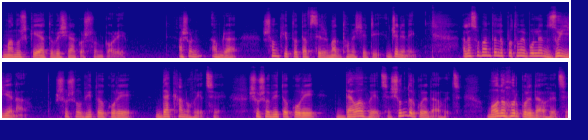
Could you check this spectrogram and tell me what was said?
মানুষকে এত বেশি আকর্ষণ করে। আসুন আমরা সংক্ষিপ্ত তাফসিরের মাধ্যমে সেটি জেনে নেই। আল্লাহ সুবহান তাল্লাহ প্রথমে বললেন জুইয়ে না সুশোভিত করে দেখানো হয়েছে। সুশোভিত করে দেওয়া হয়েছে, সুন্দর করে দেওয়া হয়েছে, মনোহর করে দেওয়া হয়েছে।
